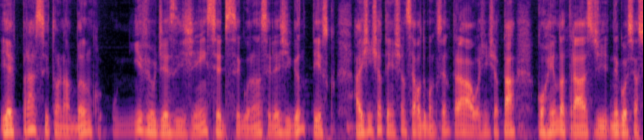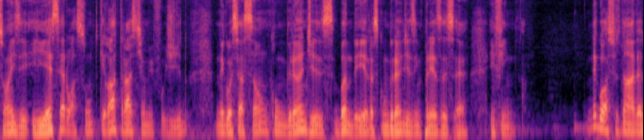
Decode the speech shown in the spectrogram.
E aí, para se tornar banco, o nível de exigência de segurança ele é gigantesco. Aí a gente já tem a chancela do Banco Central, a gente já está correndo atrás de negociações, e, e, esse era o assunto que lá atrás tinha me fugido negociação com grandes bandeiras, com grandes empresas, é, enfim, negócios na área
